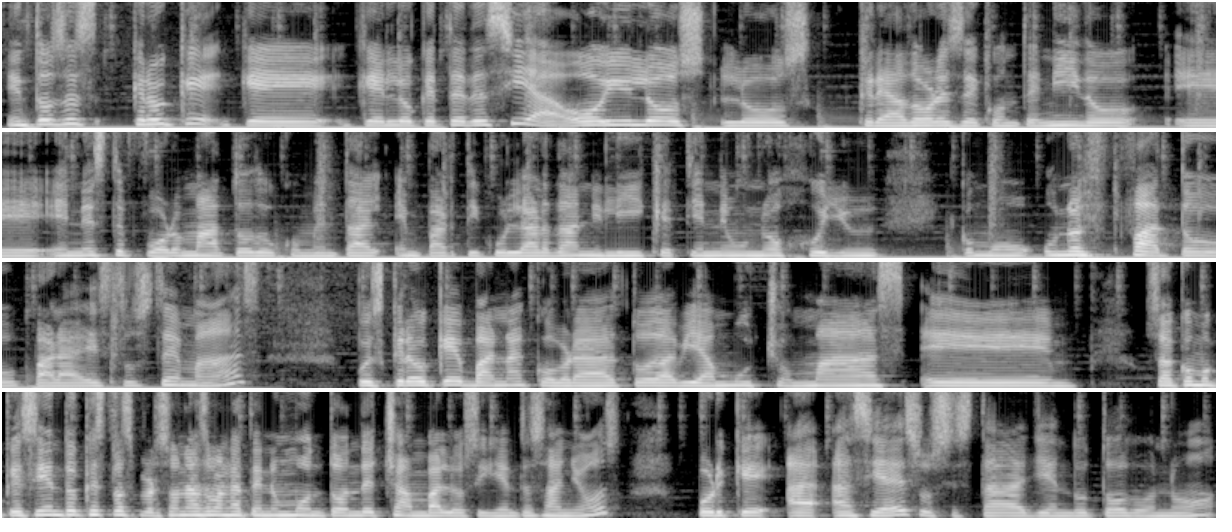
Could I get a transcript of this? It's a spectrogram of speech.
Entonces, creo que, que, que lo que te decía, hoy los, los creadores de contenido eh, en este formato documental, en particular Danny Lee, que tiene un ojo y un, como un olfato para estos temas, pues creo que van a cobrar todavía mucho más. eh, o sea, como que siento que estas personas van a tener un montón de chamba los siguientes años, porque a- hacia eso se está yendo todo, ¿no?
